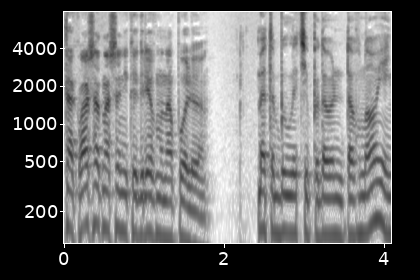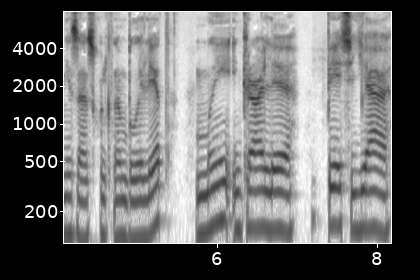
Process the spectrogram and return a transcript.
Так, ваше отношение к игре в Монополию? Это было типа довольно давно, я не знаю, сколько нам было лет. Мы играли, Петя, я,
